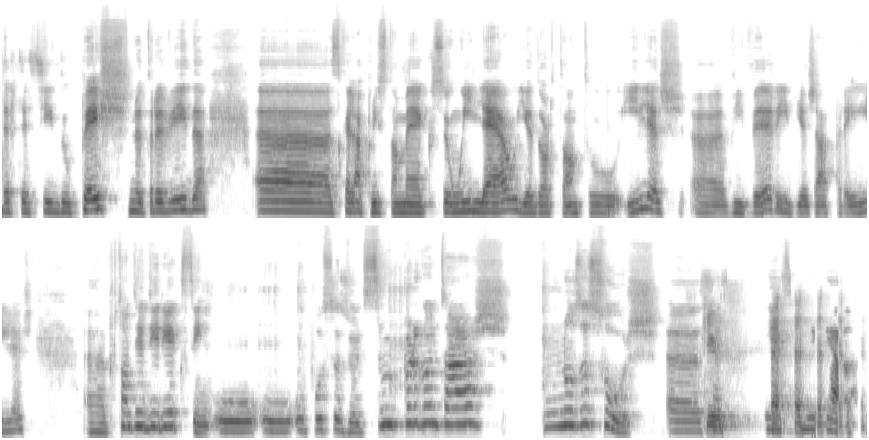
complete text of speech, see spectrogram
deve ter sido peixe noutra vida. Se calhar por isso também é que sou um ilhéu e adoro tanto ilhas, viver e viajar para ilhas. Portanto, eu diria que sim, o, o, o Poço Azul. Se me perguntares nos Açores, uh, que...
